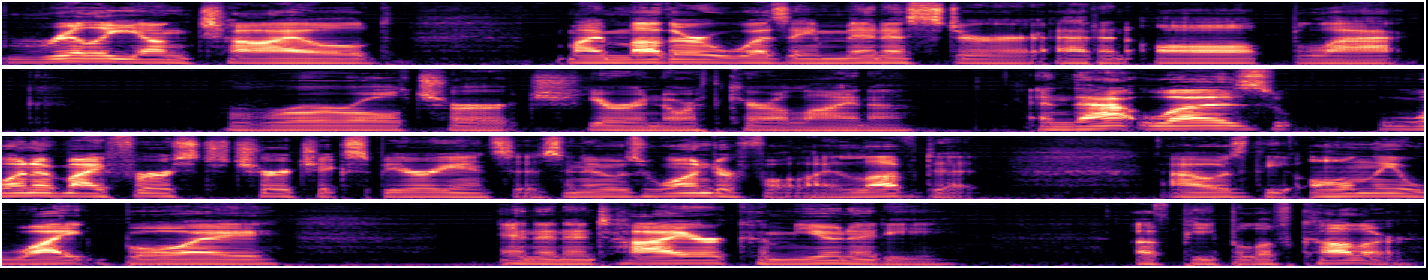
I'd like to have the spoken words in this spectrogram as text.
really young child, my mother was a minister at an all black rural church here in North Carolina. And that was one of my first church experiences, and it was wonderful. I loved it. I was the only white boy in an entire community of people of color.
